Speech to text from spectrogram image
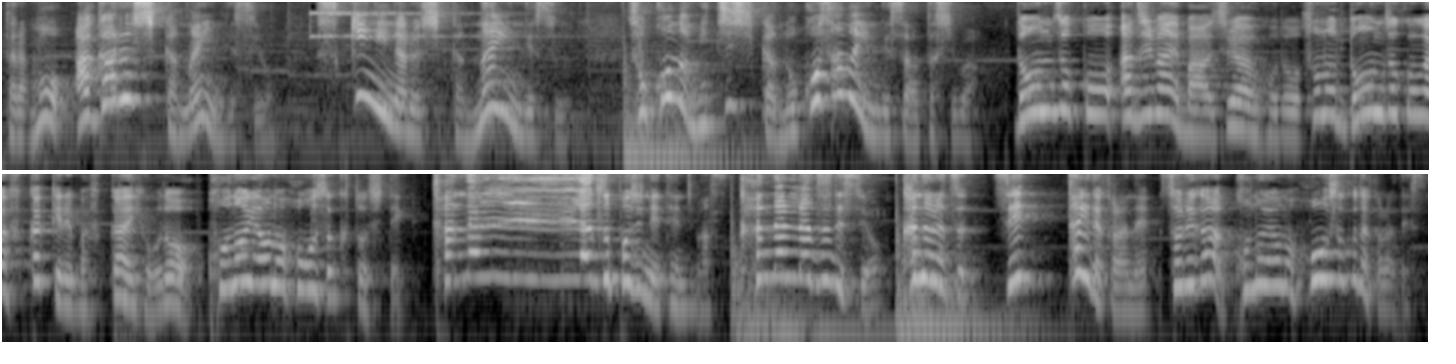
たらもう上がるしかないんですよ。好きになるしかないんです。そこの道しか残さないんです私は。どん底を味わえば味わうほどそのどん底が深ければ深いほどこの世の法則として必ずポジに転じます。必ずですよ。必ず。絶対だからね。それがこの世の法則だからです。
